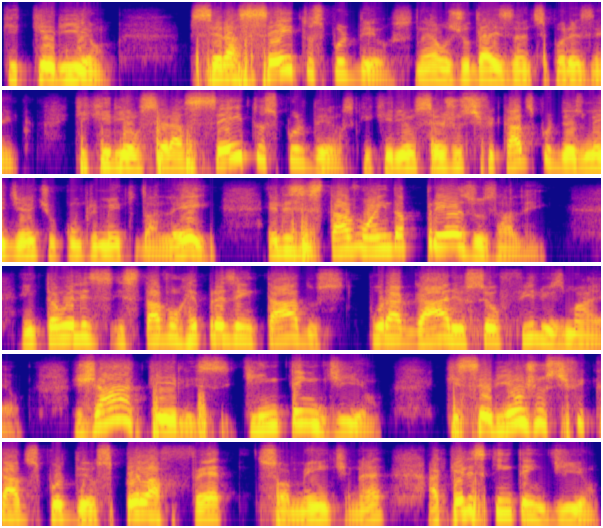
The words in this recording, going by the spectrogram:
que queriam ser aceitos por Deus, né, os judaizantes, por exemplo, que queriam ser aceitos por Deus, que queriam ser justificados por Deus mediante o cumprimento da lei, eles estavam ainda presos à lei. Então eles estavam representados por Agar e o seu filho Ismael. Já aqueles que entendiam que seriam justificados por Deus pela fé somente, né? Aqueles que entendiam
